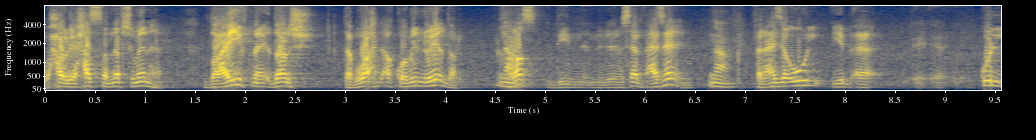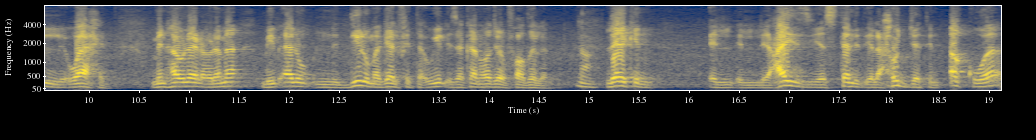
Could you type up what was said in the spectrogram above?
وحاول يحصن نفسه منها. ضعيف ما يقدرش. طب واحد أقوى منه يقدر. نعم. خلاص دي مسألة عزائم. نعم. فأنا عايز أقول يبقى كل واحد من هؤلاء العلماء بيبقى له نديله مجال في التأويل إذا كان رجلا فاضلا. نعم. لكن ال- اللي عايز يستند إلى حجة أقوى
